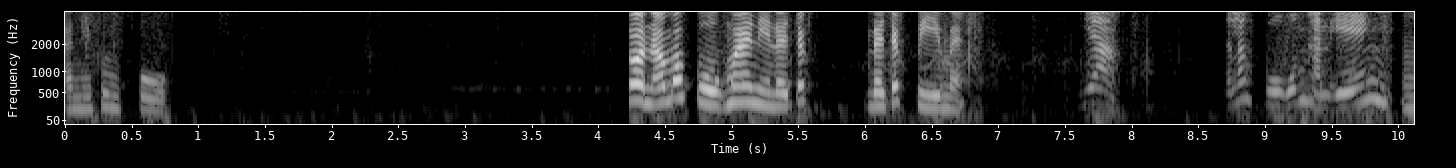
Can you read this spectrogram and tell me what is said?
อันนี้เพิ่งปลูก ต้นเอามาปลูกใหม่นี่ได้จักได้จักปีแม่เนี่ยกำลังปลูกวังหันเองอื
